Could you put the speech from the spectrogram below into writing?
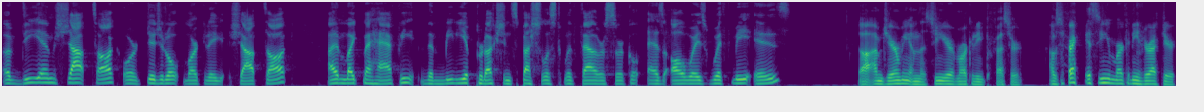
of DM Shop Talk or Digital Marketing Shop Talk. I'm Mike Mahaffey, the media production specialist with Valorous Circle. As always, with me is. Uh, I'm Jeremy. I'm the senior marketing professor. I'm sorry, a senior marketing director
